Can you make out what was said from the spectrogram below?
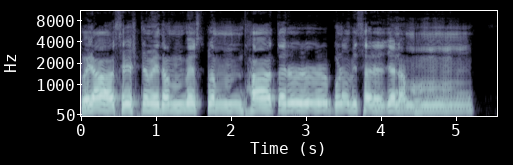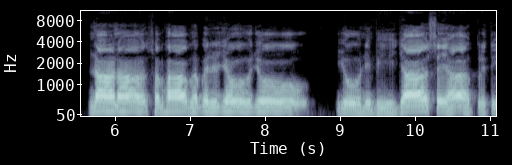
त्वया सृष्टमिदं विश्वं धातर्गुणविसर्जनम्। नाना स्वभावभिर्यो जो यो निबीजाशयाकृति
